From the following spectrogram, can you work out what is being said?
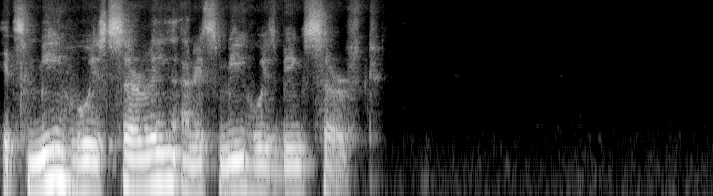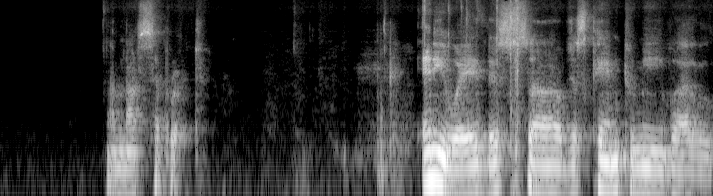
It's me who is serving, and it's me who is being served. I'm not separate anyway, this uh, just came to me while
